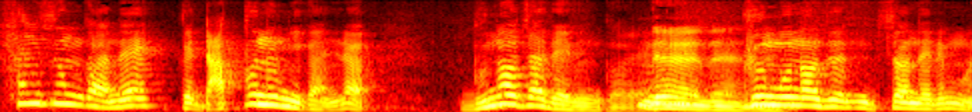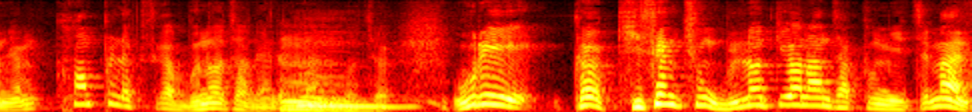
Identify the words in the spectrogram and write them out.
한 순간에 그 나쁜 의미가 아니라 무너져 내린 거예요. 네네. 네, 그 네. 무너져 내린 뭐냐면 컴플렉스가 무너져 내린다는 음. 거죠. 우리 그 기생충 물론 뛰어난 작품이지만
